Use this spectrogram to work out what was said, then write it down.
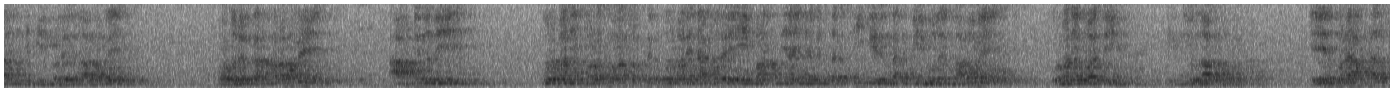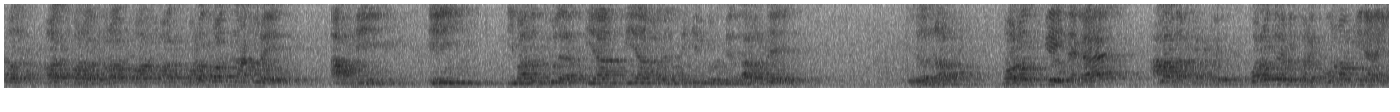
দিয়ে জিকির করেন হবে। ফজরের কাজ করা হবে। আপনি যদি কোরবানি খরচ হওয়া সত্ত্বেও কোরবানি না করে এই পাঁচ দিন আইয়ামের তার ঠিকের তাকবীর বলেন, লাভ হবে। কোরবানি ওয়াজিব, কিন্তু লাভ হবে এরপরে আপনার উপর হজ ফরজ হজ ফরজ, হজ না করে আপনি এই ইবাদতগুলো, সিয়াম, কিয়াম এবং জিকির করছেন, লাভ আছে? এজন্য ফরজকে এই জায়গায় আলাদা রাখা হয়েছে। ফরজের ব্যাপারে কোনো কি নাই?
